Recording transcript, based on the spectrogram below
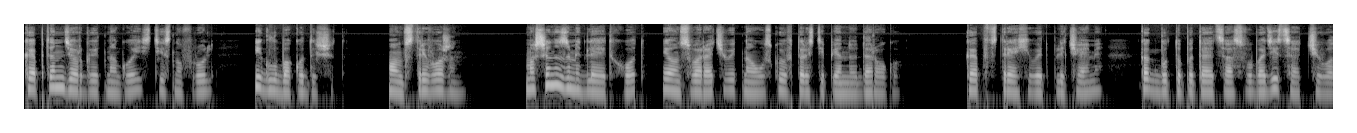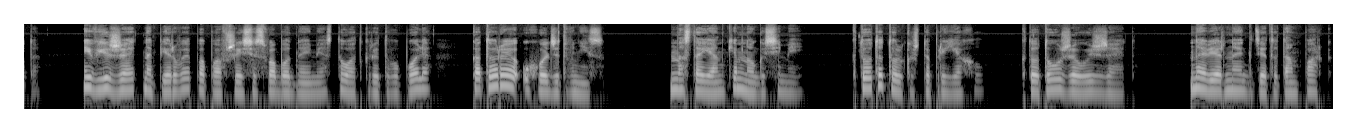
Кэптон дергает ногой, стиснув руль, и глубоко дышит. Он встревожен. Машина замедляет ход, и он сворачивает на узкую второстепенную дорогу. Кэп встряхивает плечами, как будто пытается освободиться от чего-то, и въезжает на первое попавшееся свободное место у открытого поля, которое уходит вниз. На стоянке много семей. Кто-то только что приехал, кто-то уже уезжает. Наверное, где-то там парк.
